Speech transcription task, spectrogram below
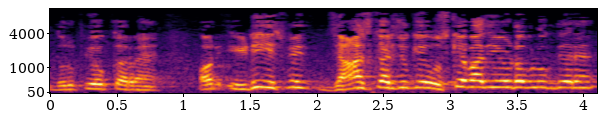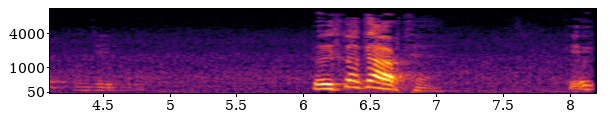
दुरुपयोग कर रहे हैं। और ईडी इसमें जाँच कर चुके उसके बाद ये ईओडब्ल्यू दे रहे हैं। तो इसका क्या अर्थ है कि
